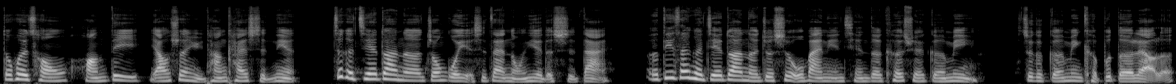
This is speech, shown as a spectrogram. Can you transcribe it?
都会从黄帝尧舜禹汤开始念。这个阶段呢，中国也是在农业的时代。而第三个阶段呢，就是五百年前的科学革命。这个革命可不得了了，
